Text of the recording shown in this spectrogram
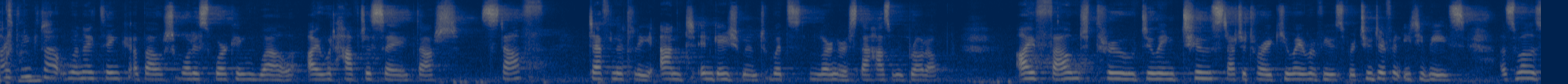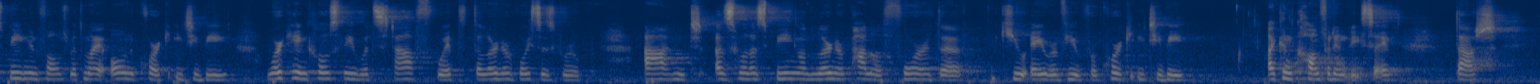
I think that when I think about what is working well, I would have to say that staff, definitely, and engagement with learners that has been brought up. I found through doing two statutory QA reviews for two different ETBs, as well as being involved with my own Cork ETB, working closely with staff with the Learner Voices group, and as well as being on learner panel for the QA review for Cork ETB, I can confidently say that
